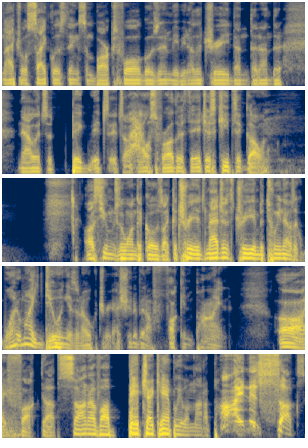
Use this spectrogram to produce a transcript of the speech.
natural cyclist thing. Some barks fall, goes in, maybe another tree. Dun, dun, dun, dun. Now it's a big, it's it's a house for other things. It just keeps it going. Us humans, the one that goes like the tree. Imagine the tree in between that. Was like, what am I doing as an oak tree? I should have been a fucking pine. Oh, I fucked up. Son of a bitch. I can't believe I'm not a pine. This sucks.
